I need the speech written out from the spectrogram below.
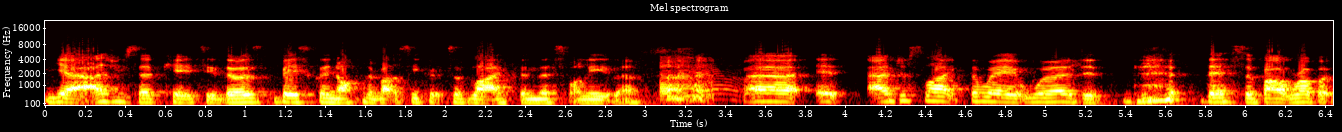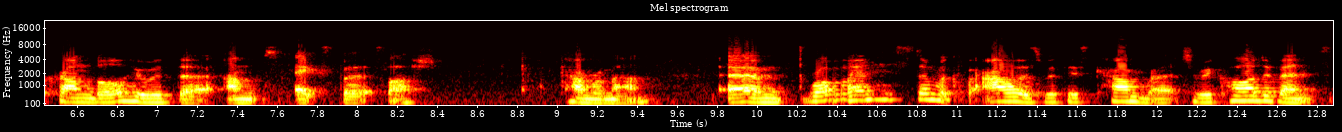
yeah, as you said, Katie, there was basically nothing about secrets of life in this one either. Uh, it, I just like the way it worded this about Robert Crandall, who was the ant expert slash cameraman. Um, Robert lay on his stomach for hours with his camera to record events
